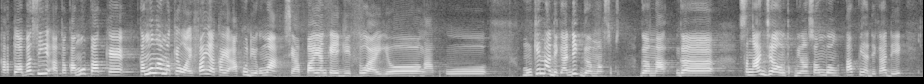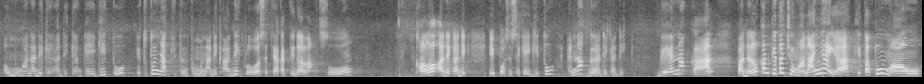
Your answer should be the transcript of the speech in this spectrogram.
kartu apa sih? Atau kamu pakai, kamu nggak pakai WiFi ya kayak aku di rumah? Siapa yang kayak gitu? Ayo ngaku. Mungkin adik-adik gak masuk, gak, gak sengaja untuk bilang sombong, tapi adik-adik omongan adik-adik yang kayak gitu, itu tuh nyakitin temen adik-adik loh secara tidak langsung. Kalau adik-adik di posisi kayak gitu, enak gak adik-adik? Gak enak kan? Padahal kan kita cuma nanya ya, kita tuh mau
